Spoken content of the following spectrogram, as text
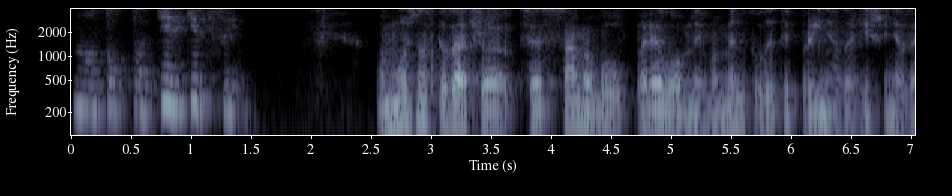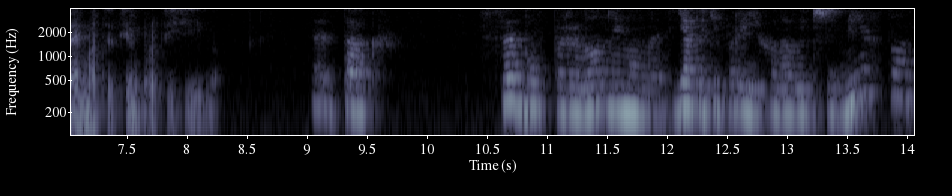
Ну, тобто тільки цим. Можна сказати, що це саме був переломний момент, коли ти прийняла рішення займатися цим професійно. Е, Так, це був переломний момент. Я тоді переїхала в інше місто,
